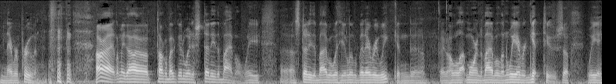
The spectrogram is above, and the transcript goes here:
never proven. All right, let me uh, talk about a good way to study the Bible. We uh, study the Bible with you a little bit every week, and uh, there's a whole lot more in the Bible than we ever get to. So we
